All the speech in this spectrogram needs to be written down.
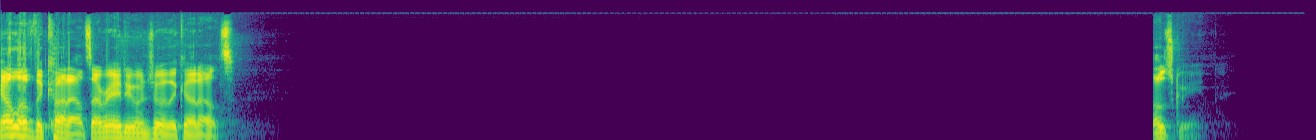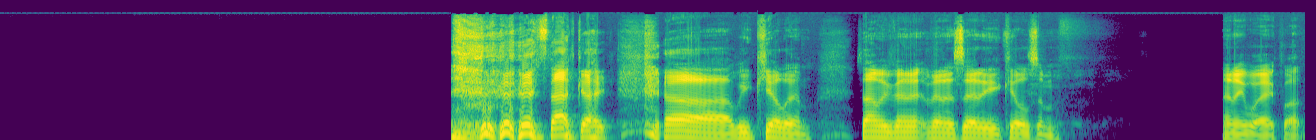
I love the cutouts. I really do enjoy the cutouts. Low screen. it's that guy. Ah, we kill him. Tommy Ven- Vincenzi kills him. Anyway, but.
